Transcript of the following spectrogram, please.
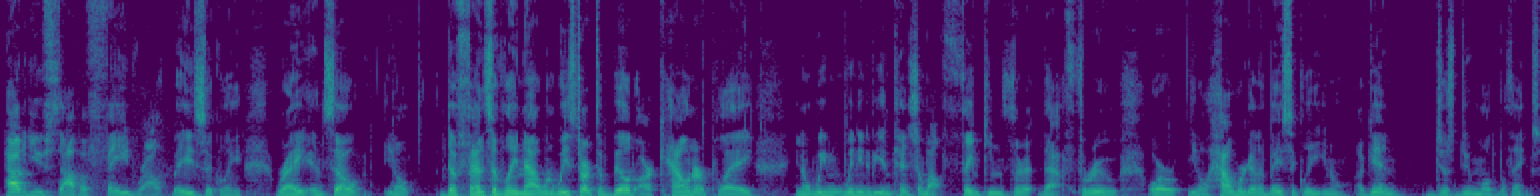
How do you stop a fade route basically right? And so you know defensively now when we start to build our counter play you know we, we need to be intentional about thinking th- that through or you know how we're going to basically you know again just do multiple things.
